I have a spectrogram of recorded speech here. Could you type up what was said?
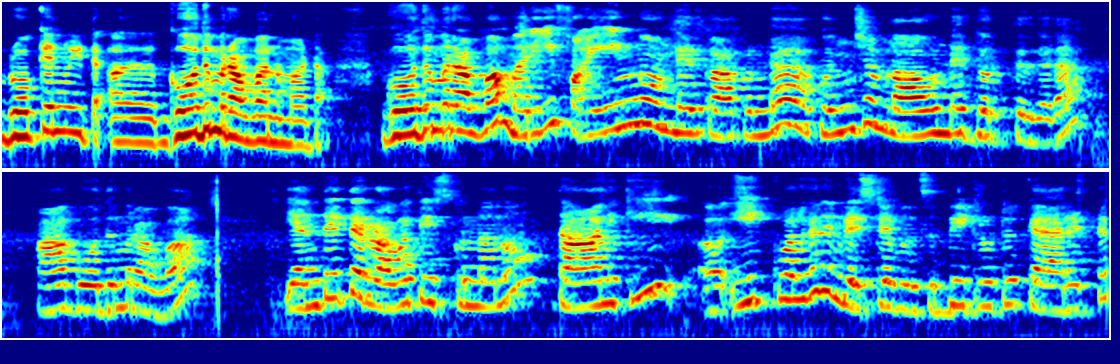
బ్రోకెన్ వీట్ గోధుమ రవ్వ అనమాట గోధుమ రవ్వ మరీ ఫైన్గా ఉండేది కాకుండా కొంచెం లావు ఉండేది దొరుకుతుంది కదా ఆ గోధుమ రవ్వ. ఎంతైతే రవ్వ తీసుకున్నానో దానికి ఈక్వల్గా నేను vegetables beetroot carrot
